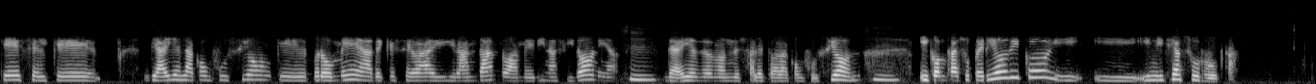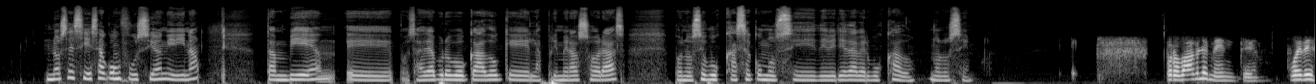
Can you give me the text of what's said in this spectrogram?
que es el que, de ahí es la confusión, que bromea de que se va a ir andando a Medina Sidonia, de ahí es de donde sale toda la confusión, y compra su periódico y, y inicia su ruta. No sé si esa confusión, Irina, también eh, pues haya provocado que en las primeras horas pues no se buscase como se debería de haber buscado. No lo sé. Probablemente, puede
